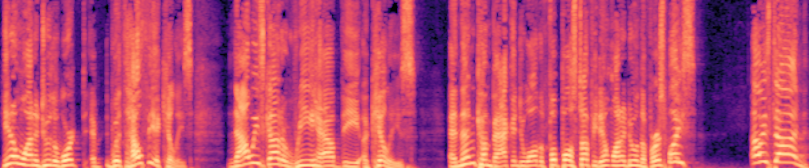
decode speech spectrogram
He don't want to do the work eh, with healthy Achilles. Now he's got to rehab the Achilles and then come back and do all the football stuff he didn't want to do in the first place. Oh, he's done.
